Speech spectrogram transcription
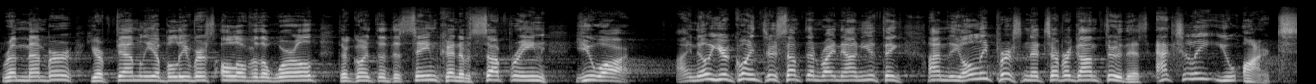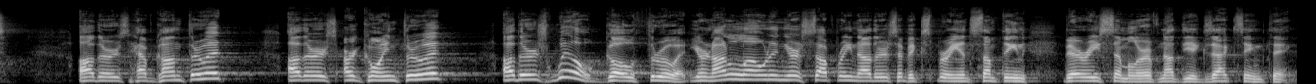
remember your family of believers all over the world. They're going through the same kind of suffering you are. I know you're going through something right now and you think, I'm the only person that's ever gone through this. Actually, you aren't. Others have gone through it. Others are going through it. Others will go through it. You're not alone in your suffering. Others have experienced something very similar, if not the exact same thing.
